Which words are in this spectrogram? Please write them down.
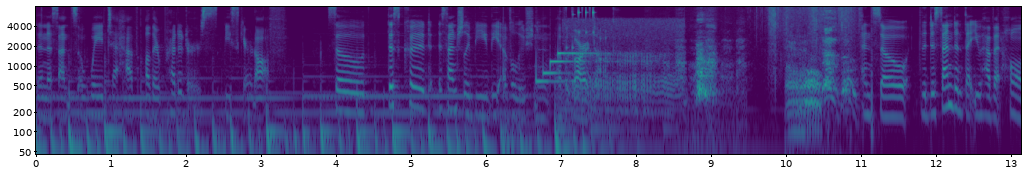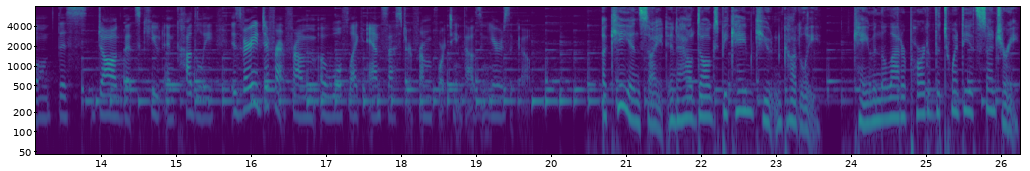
in a sense, a way to have other predators be scared off. So, this could essentially be the evolution of a guard dog. And so the descendant that you have at home, this dog that's cute and cuddly, is very different from a wolf like ancestor from 14,000 years ago. A key insight into how dogs became cute and cuddly came in the latter part of the 20th century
